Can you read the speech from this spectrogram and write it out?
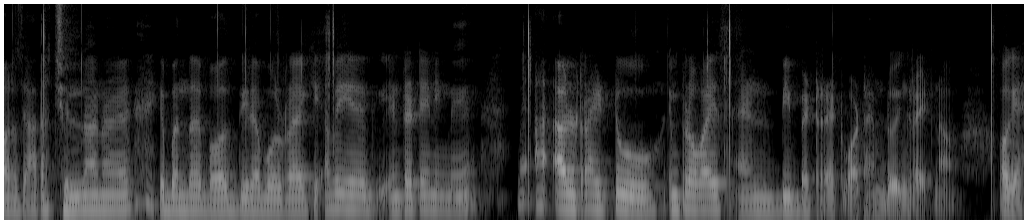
और ज़्यादा चिल्लाना है ये बंदा बहुत धीरे बोल रहा है कि अभी ये इंटरटेनिंग नहीं है I, will try to improvise and be better at what I'm doing right now. Okay,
